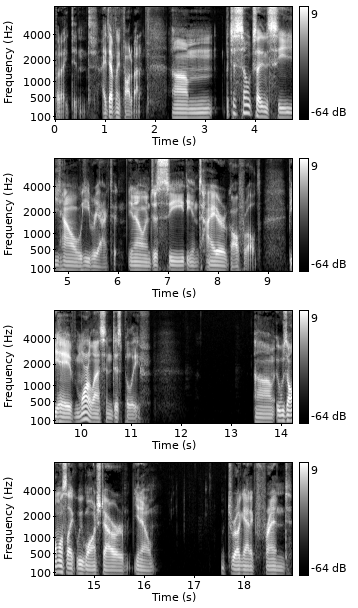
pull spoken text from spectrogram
but I didn't. I definitely thought about it. Um, but just so exciting to see how he reacted, you know, and just see the entire golf world behave more or less in disbelief. Um, it was almost like we watched our, you know, drug addict friend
